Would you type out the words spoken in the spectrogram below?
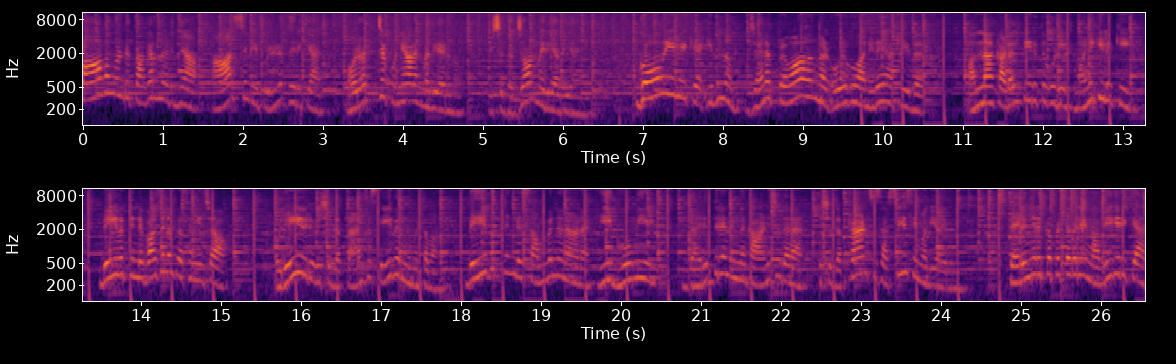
പാപം കൊണ്ട് തകർന്നടിഞ്ഞ ആർസിനെ പുനരുദ്ധരിക്കാൻ ഒരൊറ്റ പുണ്യാളൻ മതിയായിരുന്നു വിശുദ്ധ ജോൺ മെരിയാവിയായി ഗോവയിലേക്ക് ഇന്നും ജനപ്രവാഹങ്ങൾ ഒഴുകുവാൻ ഇടയാക്കിയത് അന്ന് കടൽ തീരത്തുകൂടി മണികിലക്കി ദൈവത്തിന്റെ വചനം പ്രസംഗിച്ച ഒരേയൊരു വിശുദ്ധ ഫ്രാൻസിസ് സേവർ നിമിത്തമാണ്. ദൈവത്തിന്റെ സമ്പന്നനാണ് ഈ ഭൂമിയിൽ ദരിദ്രൻ എന്ന് കാണിച്ചു തരാൻ വിശുദ്ധ ഫ്രാൻസിസ് അസീസി മതിയായിരുന്നു. തെരഞ്ഞെടുക്കപ്പെട്ടവരെ നവീകരിക്കാൻ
